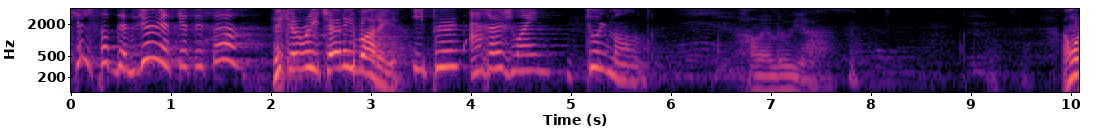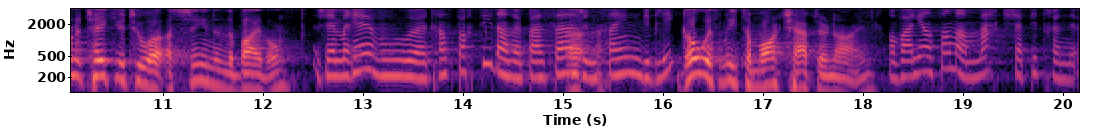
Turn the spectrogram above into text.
Quelle sorte de Dieu est-ce que c'est ça? He can reach anybody. Il peut à rejoindre tout le monde. Hallelujah. I want to take you to a, a scene in the Bible. J'aimerais vous euh, transporter dans un passage, une scène biblique. Go with me to Mark chapter 9. On va aller ensemble en Marc chapitre 9.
